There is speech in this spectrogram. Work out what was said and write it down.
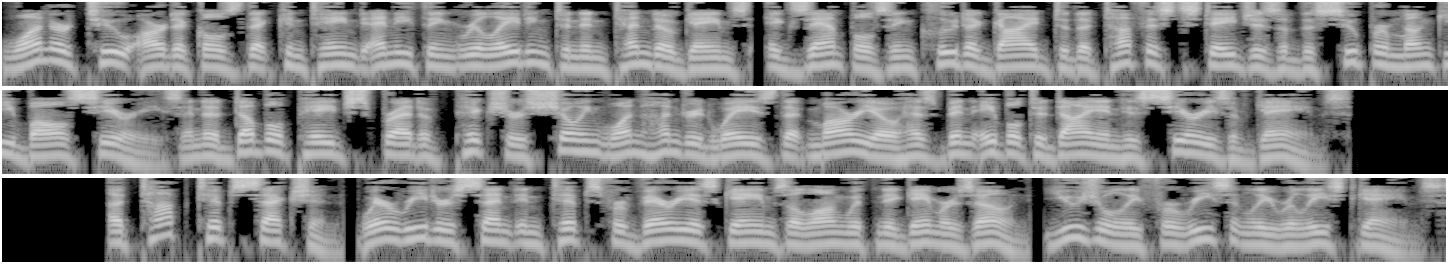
One or two articles that contained anything relating to Nintendo games, examples include a guide to the toughest stages of the Super Monkey Ball series and a double-page spread of pictures showing 100 ways that Mario has been able to die in his series of games. A top tips section, where readers sent in tips for various games along with NGamer's own, usually for recently released games.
